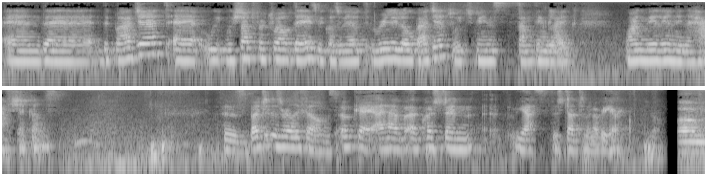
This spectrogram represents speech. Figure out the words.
And uh, the budget, uh, we, we shot for 12 days because we had really low budget, which means something like one million and a half shekels. Those budget Israeli films. Okay, I have a question. Yes, this gentleman over here. Um,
